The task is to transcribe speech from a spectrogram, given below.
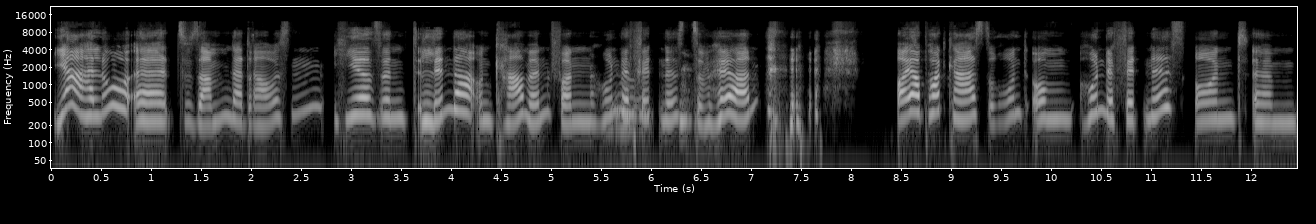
Ja, hallo äh, zusammen da draußen. Hier sind Linda und Carmen von Hundefitness zum Hören. Euer Podcast rund um Hundefitness und ähm,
